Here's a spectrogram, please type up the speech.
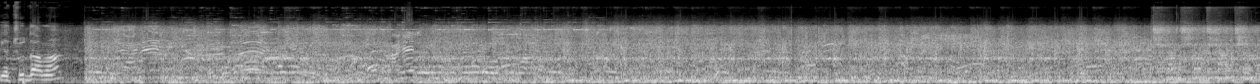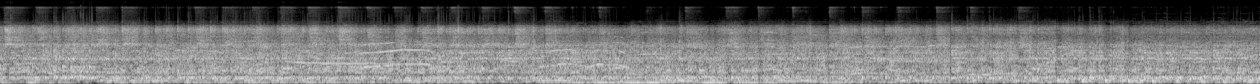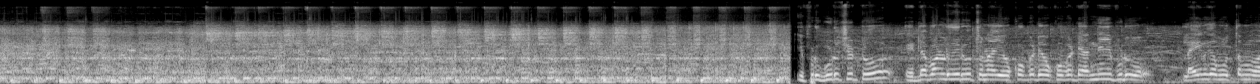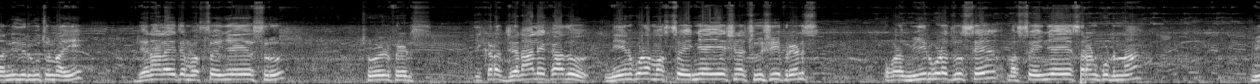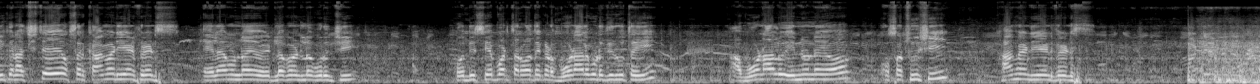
ఇక చూద్దామా? ఇప్పుడు గుడి చుట్టూ ఎడ్ల బండ్లు తిరుగుతున్నాయి. ఒక్కొక్కటి ఒక్కొక్కటి అన్నీ ఇప్పుడు లైన్గా మొత్తం అన్నీ తిరుగుతున్నాయి. జనాలు అయితే మస్తు ఎంజాయ్ చేస్తారు చూడండి ఫ్రెండ్స్ ఇక్కడ జనాలే కాదు నేను కూడా మస్తు ఎంజాయ్ చేసిన చూసి ఫ్రెండ్స్ ఒక మీరు కూడా చూస్తే మస్తు ఎంజాయ్ చేస్తారనుకుంటున్నా. మీకు నచ్చితే ఒకసారి కామెంట్ చేయండి ఫ్రెండ్స్ ఎలా ఉన్నాయో ఎడ్ల బండ్ల గురించి. కొద్దిసేపటి తర్వాత ఇక్కడ బోనాలు కూడా తిరుగుతాయి. ఆ బోనాలు ఎన్ని ఉన్నాయో ఒకసారి చూసి కామెంట్ చేయండి ఫ్రెండ్స్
